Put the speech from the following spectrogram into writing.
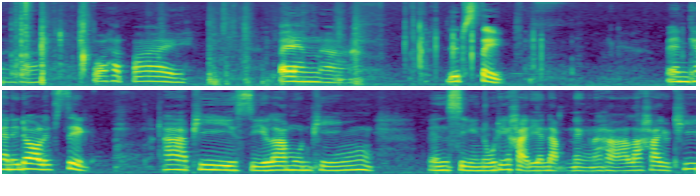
นะคะตัวถัดไปเป็นลิปสติก เป็น Candidor ลิปสติก RP สีลามูนพิงค์เป็นสีนูที่ขายดีอันดับหนึ่งนะคะ ราคาอยู่ที่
